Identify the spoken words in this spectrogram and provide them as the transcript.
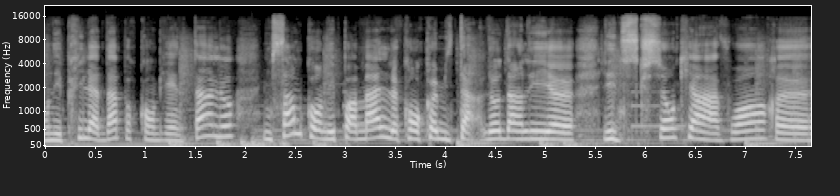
on est pris là-dedans pour combien de temps? Là? Il me semble qu'on est pas mal concomitant là, dans les, euh, les discussions qu'il y a à avoir, euh,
